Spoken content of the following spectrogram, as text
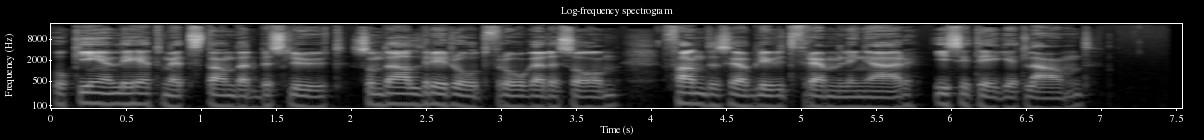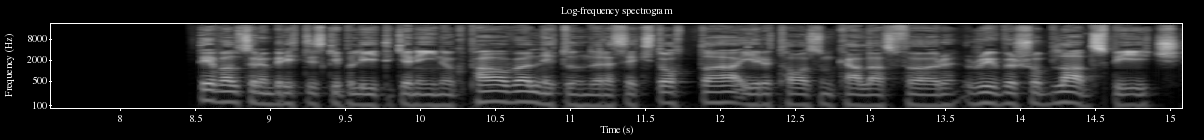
och i enlighet med ett standardbeslut som de aldrig rådfrågades om fann de sig ha blivit främlingar i sitt eget land. Det var alltså den brittiske politikern Enoch Powell 1968 i ett tal som kallas för Rivers of Blood Speech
